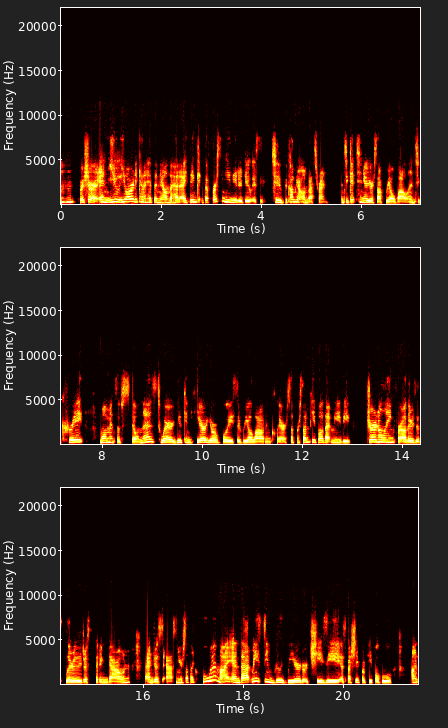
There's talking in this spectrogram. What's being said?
Mm-hmm, for sure. And you, you already kind of hit the nail on the head. I think the first thing you need to do is to become your own best friend and to get to know yourself real well and to create moments of stillness where you can hear your voice real loud and clear. So for some people, that may be journaling for others it's literally just sitting down and just asking yourself like who am i? And that may seem really weird or cheesy especially for people who un-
